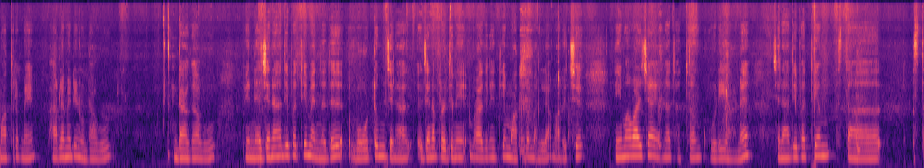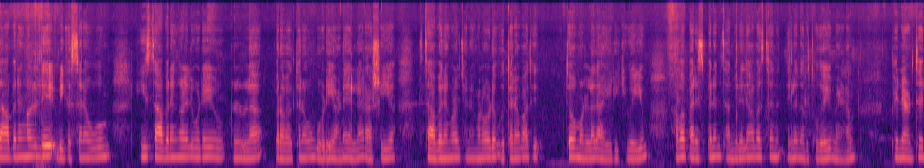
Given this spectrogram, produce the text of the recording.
മാത്രമേ പാർലമെന്റിനുണ്ടാവൂ ഉണ്ടാകാവൂ. പിന്നെ ജനാധിപത്യം എന്നത് വോട്ടും ജനാ ജനപ്രതിനി പ്രാതിനിധ്യം മാത്രമല്ല മറിച്ച് നിയമവാഴ്ച എന്ന തത്വം കൂടിയാണ് ജനാധിപത്യം സ്ഥാപനങ്ങളുടെ വികസനവും ഈ സ്ഥാപനങ്ങളിലൂടെയുള്ള പ്രവർത്തനവും കൂടിയാണ് എല്ലാ രാഷ്ട്രീയ സ്ഥാപനങ്ങളും ജനങ്ങളോട് ഉത്തരവാദി ത്വമുള്ളതായിരിക്കുകയും അവ പരസ്പരം സന്തുലിതാവസ്ഥ നിലനിർത്തുകയും വേണം. പിന്നെ അടുത്ത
